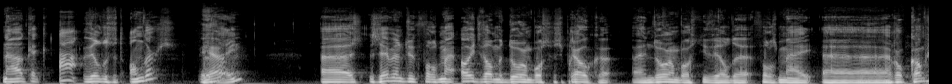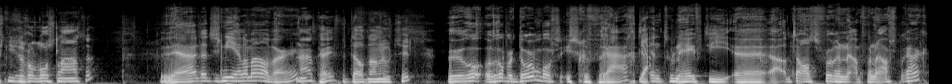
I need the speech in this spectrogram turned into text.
Nou, kijk, A, wilden ze het anders. Dat Ja. één. Eh, ze hebben natuurlijk volgens mij ooit wel met Doornbos gesproken. En Doornbos die wilde volgens mij eh, Rob Campus niet loslaten. Ja, dat is niet helemaal waar. Nou, oké. Vertel dan hoe het zit. Ro- Robert Doornbos is gevraagd. Ja. En toen heeft hij, eh, althans voor een, voor een afspraak...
